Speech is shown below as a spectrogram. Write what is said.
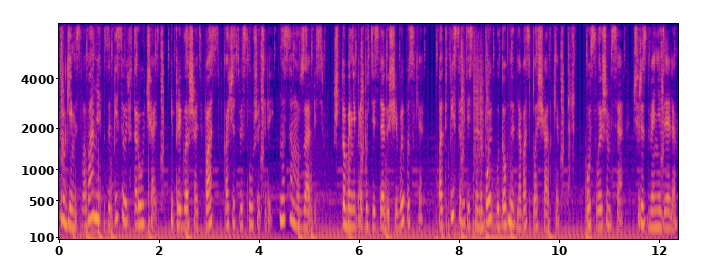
Другими словами, записывать вторую часть и приглашать вас в качестве слушателей на саму запись. Чтобы не пропустить следующие выпуски, подписывайтесь на любой удобной для вас площадке. Услышимся через две недели.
